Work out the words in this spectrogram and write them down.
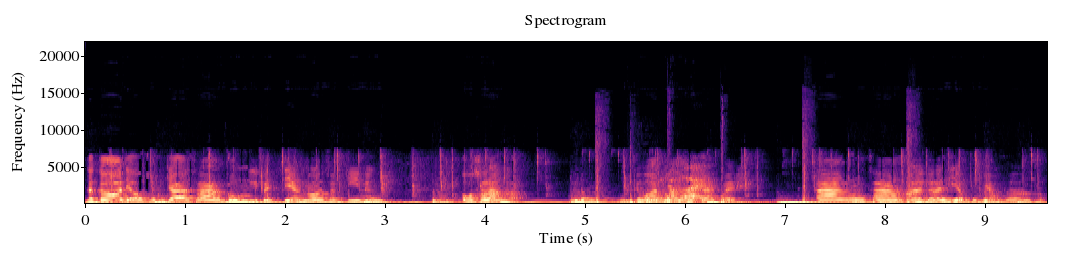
แล้วก็เดี๋ยวผมจะสร้างตรงนี้เป็นเตียงนอนสักที่หนึ่งเอาไว้ข้างหลังอะ ผมจะว่าตรงนี้มันใกล้ไป สร้างสร้างอะไรก็ได้ที่แบบผมอยากสร้างครับ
